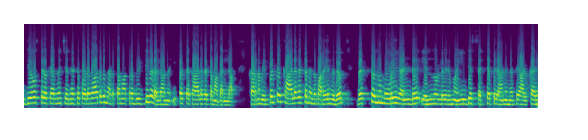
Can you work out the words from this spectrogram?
ഉദ്യോഗസ്ഥരൊക്കെ അങ്ങ് ചെന്നിട്ട് കൊലപാതകം നടത്താൻ മാത്രം വിഡ്ഢികളല്ലാന്ന് ഇപ്പോഴത്തെ കാലഘട്ടം അതല്ല. കാരണം ഇപ്പോഴത്തെ കാലഘട്ടം എന്ന് പറയുന്നത് വെട്ടൊന്ന് മുറി രണ്ട് എന്നുള്ള ഒരു മൈൻഡ് സെറ്റപ്പിലാണ് ഇന്നത്തെ ആൾക്കാർ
